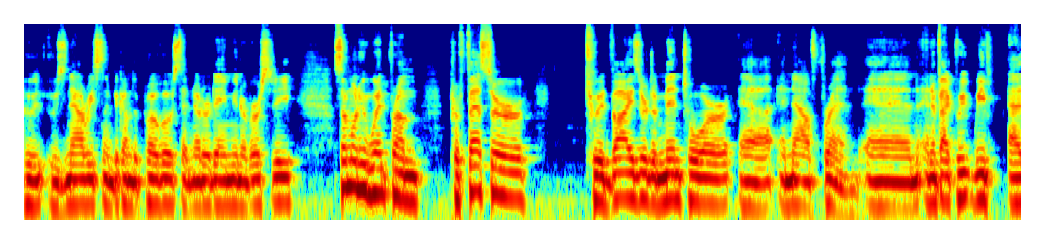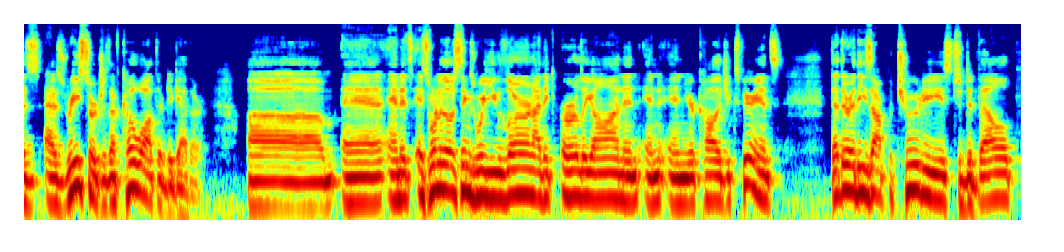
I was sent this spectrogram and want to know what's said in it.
who, who's now recently become the provost at Notre Dame University, someone who went from professor to advisor to mentor uh, and now friend. And, and in fact, we, have as, as researchers have co-authored together Um, and and it's, it's one of those things where you learn, I think, early on in, in, in your college experience that there are these opportunities to develop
